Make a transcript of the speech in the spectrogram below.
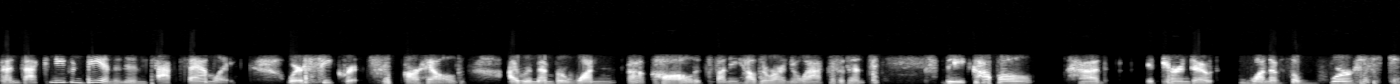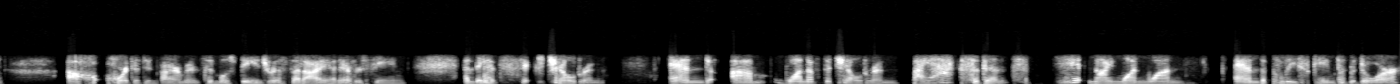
And that can even be in an intact family where secrets are held. I remember one uh, call, it's funny how there are no accidents. The couple had, it turned out, one of the worst uh, hoarded environments and most dangerous that I had ever seen. And they had six children. And um, one of the children, by accident, hit 911. And the police came to the door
